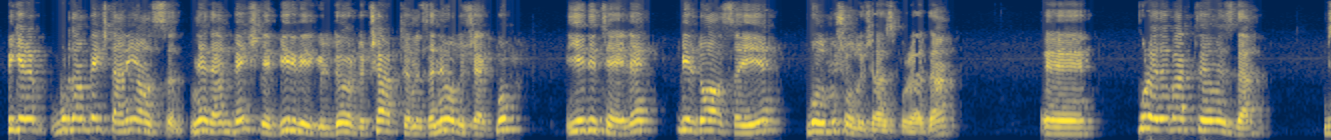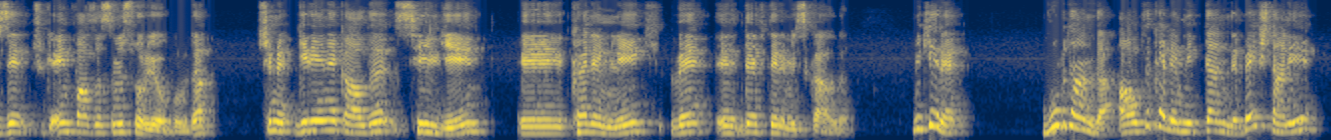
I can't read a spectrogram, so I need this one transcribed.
Bir kere buradan 5 tane yansın. Neden? 5 ile 1,4'ü çarptığımızda ne olacak bu? 7 TL bir doğal sayıyı bulmuş olacağız burada. Ee, burada baktığımızda bize çünkü en fazlasını soruyor burada. Şimdi geriye ne kaldı? Silgi, e, kalemlik ve e, defterimiz kaldı. Bir kere buradan da 6 kalemlikten de 5 taneyi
